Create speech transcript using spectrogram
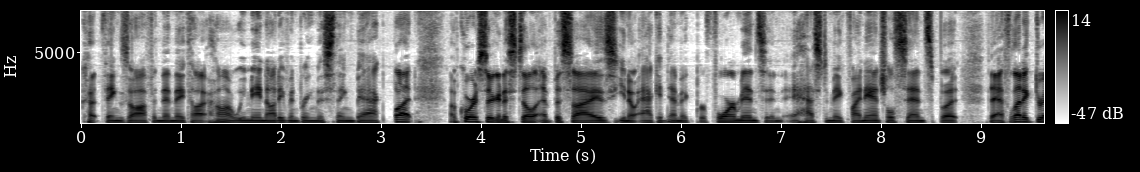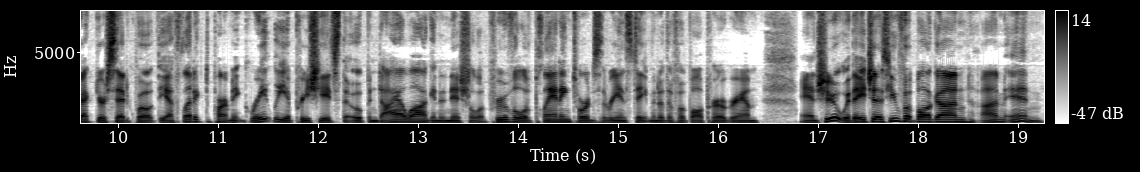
cut things off and then they thought, huh, we may not even bring this thing back. But of course, they're going to still emphasize, you know, academic performance and it has to make financial sense. But the athletic director said, quote, the athletic department greatly appreciates the open dialogue and initial approval of planning towards the reinstatement of the football program. And shoot, with HSU football gone, I'm in.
